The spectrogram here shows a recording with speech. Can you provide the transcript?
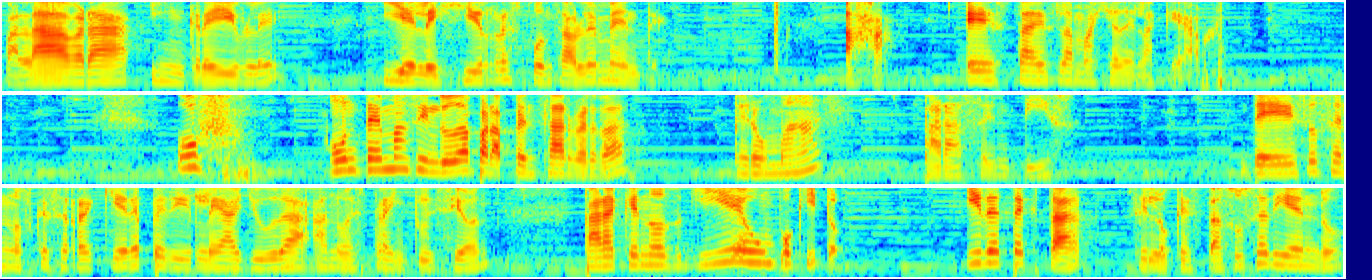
palabra increíble, y elegir responsablemente. Ajá, esta es la magia de la que hablo. Uf, un tema sin duda para pensar, ¿verdad? Pero más para sentir. De esos en los que se requiere pedirle ayuda a nuestra intuición para que nos guíe un poquito y detectar si lo que está sucediendo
